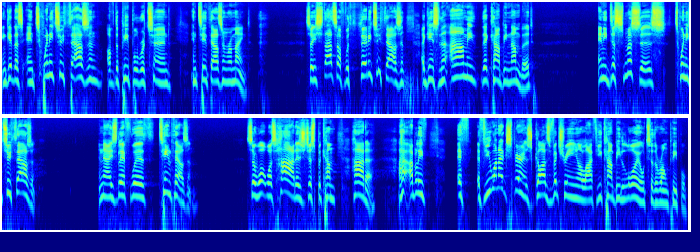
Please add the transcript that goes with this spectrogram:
And get this, and 22,000 of the people returned, and 10,000 remained. So he starts off with 32,000 against an army that can't be numbered, and he dismisses 22,000. And now he's left with 10,000. So what was hard has just become harder. I, I believe if, if you want to experience God's victory in your life, you can't be loyal to the wrong people.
